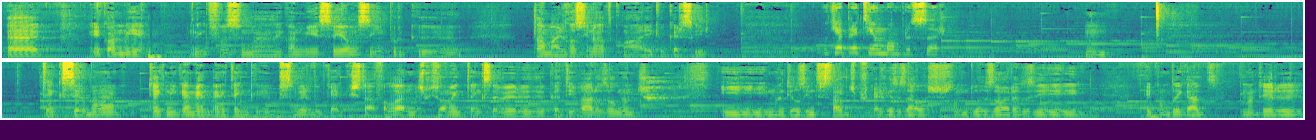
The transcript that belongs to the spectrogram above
Uh, economia nem que fosse uma economia SEO assim porque está mais relacionado com a área que eu quero seguir o que é para ti um bom professor? Hum. Tem que ser bom tecnicamente, né? tem que perceber do que é que está a falar, mas principalmente tem que saber eh, cativar os alunos e mantê-los interessados, porque às vezes as aulas são duas horas e é complicado manter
